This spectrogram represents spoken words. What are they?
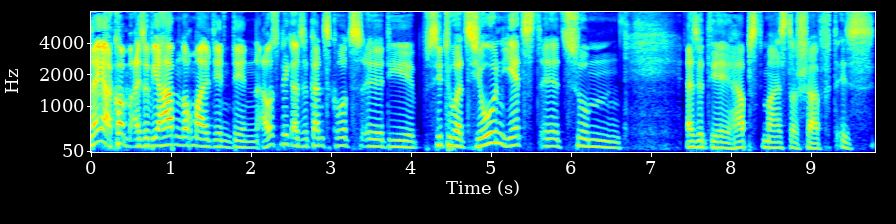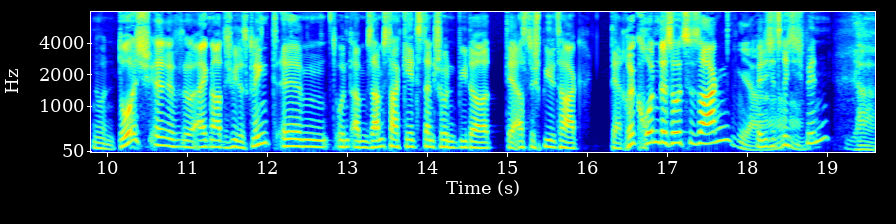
Naja, komm, also wir haben nochmal den, den Ausblick, also ganz kurz äh, die Situation jetzt äh, zum, also die Herbstmeisterschaft ist nun durch, äh, so eigenartig wie das klingt. Ähm, und am Samstag geht's dann schon wieder der erste Spieltag der Rückrunde sozusagen, Ja. wenn ich jetzt richtig bin. Ja.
